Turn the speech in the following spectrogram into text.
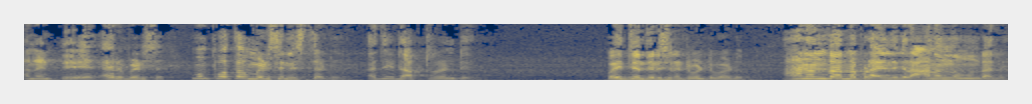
అని అంటే ఆయన మెడిసిన్ మనం పోతాం మెడిసిన్ ఇస్తాడు. అది డాక్టర్ అంటే. వైద్యం తెలిసినటువంటి వాడు. ఆనందం అన్నప్పుడు ఆయన దగ్గర ఆనందం ఉండాలి.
